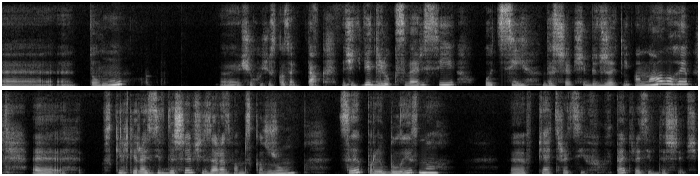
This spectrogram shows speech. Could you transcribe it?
е, тому, е, що хочу сказати. Так, значить, від люкс версії оці дешевші бюджетні аналоги. Е, в скільки разів дешевші, зараз вам скажу. Це приблизно е, в 5 разів. В 5 разів дешевші.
